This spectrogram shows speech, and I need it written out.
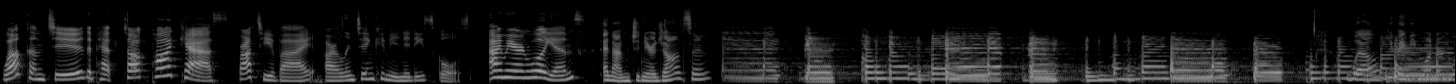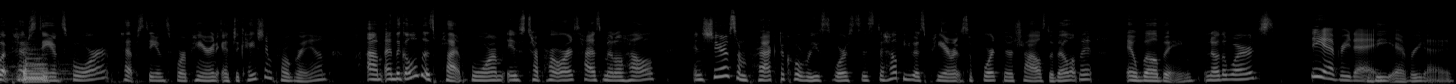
Welcome to the Pep Talk Podcast, brought to you by Arlington Community Schools. I'm Erin Williams. And I'm Janier Johnson. Well, you may be wondering what PEP stands for. PEP stands for Parent Education Program. Um, and the goal of this platform is to prioritize mental health and share some practical resources to help you as parents support their child's development and well being. In other words, the everyday. The everyday.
